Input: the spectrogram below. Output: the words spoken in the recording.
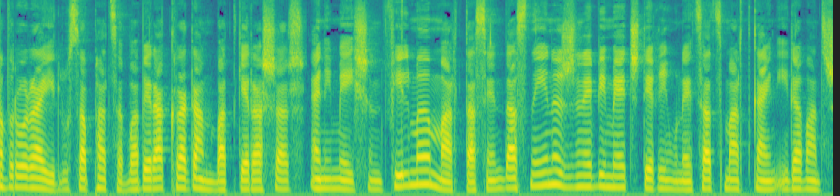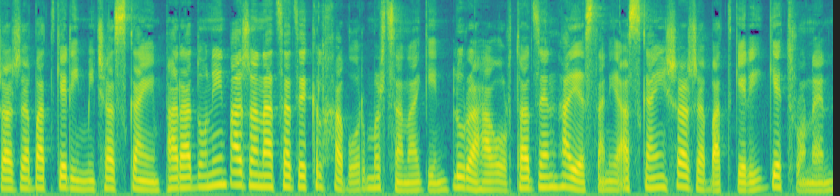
Ավրորայի լուսապացը վավերագրական պատկերաշար animation ֆիլմը մարտ 19-ը Ժնևի մեջ տեղի ունեցած մարդկային իրավանց շարժաբատկերի միջազգային փառատոնին արժանացած է գլխավոր մրցանակին լուրը հաղորդած են Հայաստանի ասկային շարժաբատկերի գետրոնեն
